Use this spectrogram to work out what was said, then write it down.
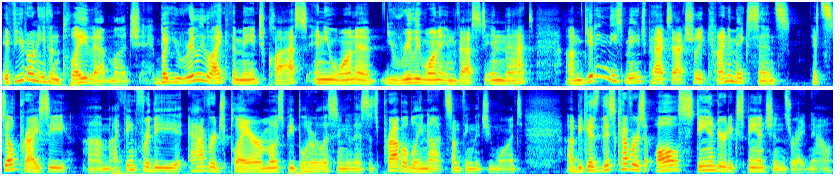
if you don't even play that much, but you really like the mage class and you want to, you really want to invest in that, um, getting these mage packs actually kind of makes sense. It's still pricey. Um, I think for the average player, or most people who are listening to this, it's probably not something that you want uh, because this covers all standard expansions right now.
